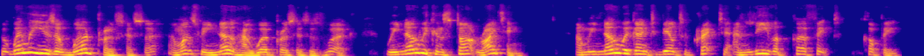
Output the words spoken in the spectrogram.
But when we use a word processor, and once we know how word processors work, we know we can start writing and we know we're going to be able to correct it and leave a perfect copy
